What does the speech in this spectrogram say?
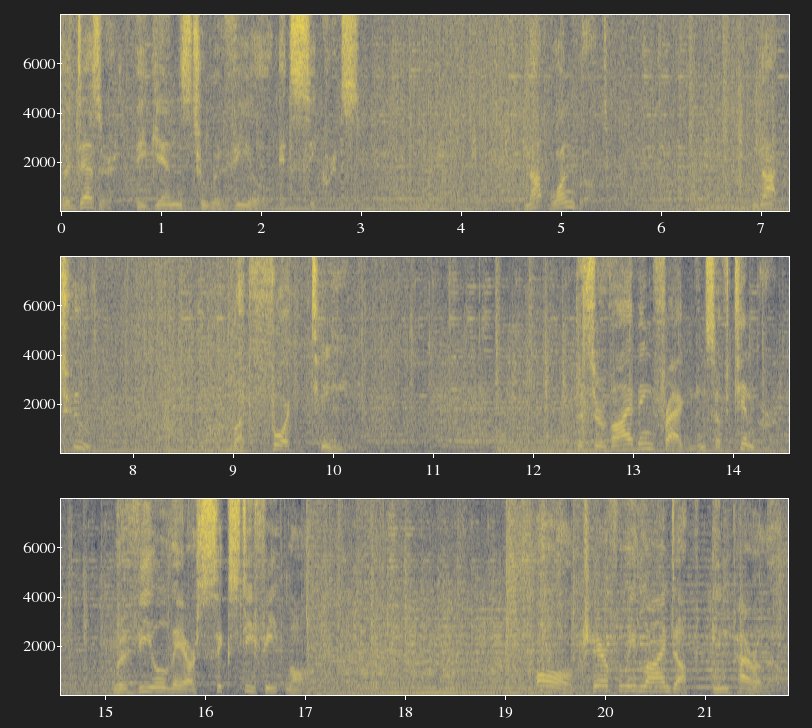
The desert begins to reveal its secrets. Not one boat, not two, but 14. The surviving fragments of timber reveal they are 60 feet long, all carefully lined up in parallel.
